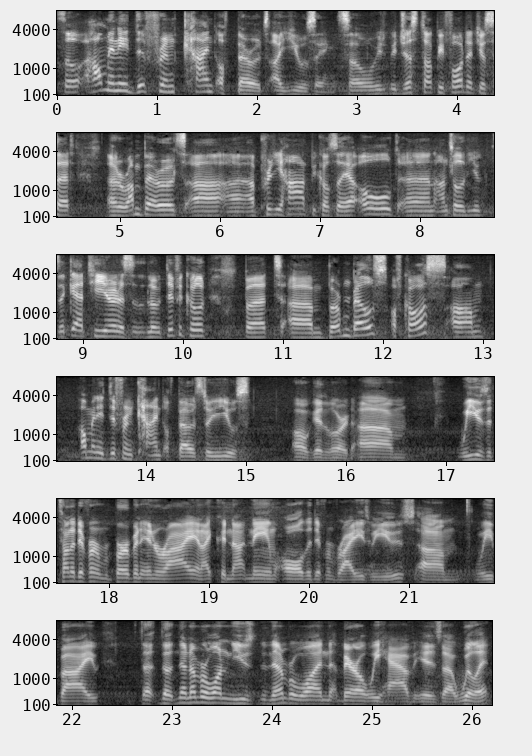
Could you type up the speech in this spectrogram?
So, how many different kind of barrels are you using? So, we, we just talked before that you said uh, rum barrels are, are pretty hard because they are old, and until you they get here, it's a little difficult. But um, bourbon barrels, of course. Um, how many different kind of barrels do you use? Oh, good lord. Um, we use a ton of different bourbon and rye, and I could not name all the different varieties we use. Um, we buy the, the, the number one use the number one barrel we have is uh, Willet.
